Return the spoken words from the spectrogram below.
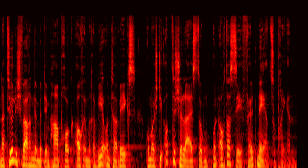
Natürlich waren wir mit dem Harbrock auch im Revier unterwegs, um euch die optische Leistung und auch das Seefeld näher zu bringen.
